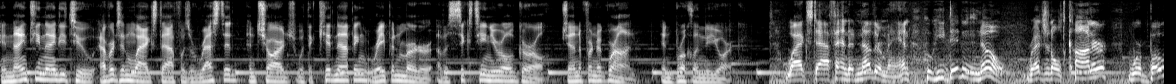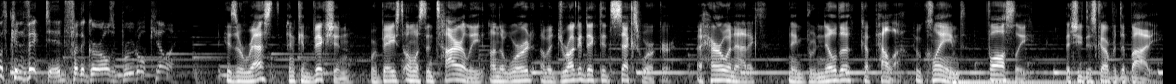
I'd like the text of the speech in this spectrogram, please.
In 1992, Everton Wagstaffe was arrested and charged with the kidnapping, rape, and murder of a 16 year old girl, Jennifer Negron, in Brooklyn, New York. Wagstaffe and another man who he didn't know, Reginald Connor, were both convicted for the girl's brutal killing. His arrest and conviction were based almost entirely on the word of a drug addicted sex worker, a heroin addict named Brunilda Capella, who claimed, falsely, that she discovered the body.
